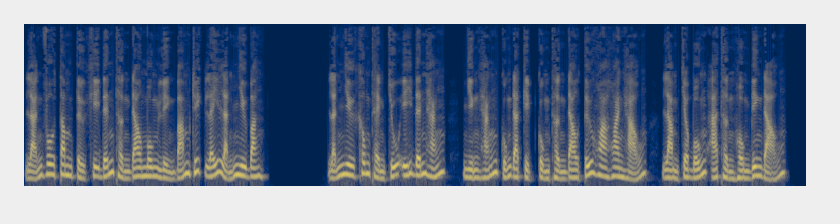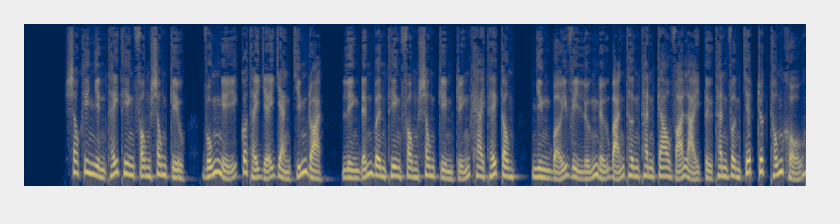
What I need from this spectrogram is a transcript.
lãng vô tâm từ khi đến thần đao môn liền bám riết lấy lãnh như băng. Lãnh như không thèm chú ý đến hắn, nhưng hắn cũng đã kịp cùng thần đao tứ hoa hoan hảo, làm cho bốn ả thần hồn điên đảo. Sau khi nhìn thấy thiên phong Song kiều, vốn nghĩ có thể dễ dàng chiếm đoạt, liền đến bên thiên phong Song kiềm triển khai thế công, nhưng bởi vì lưỡng nữ bản thân thanh cao vả lại từ thanh vân chết rất thống khổ,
